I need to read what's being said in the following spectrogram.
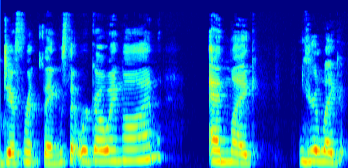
different things that were going on, and like you're like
